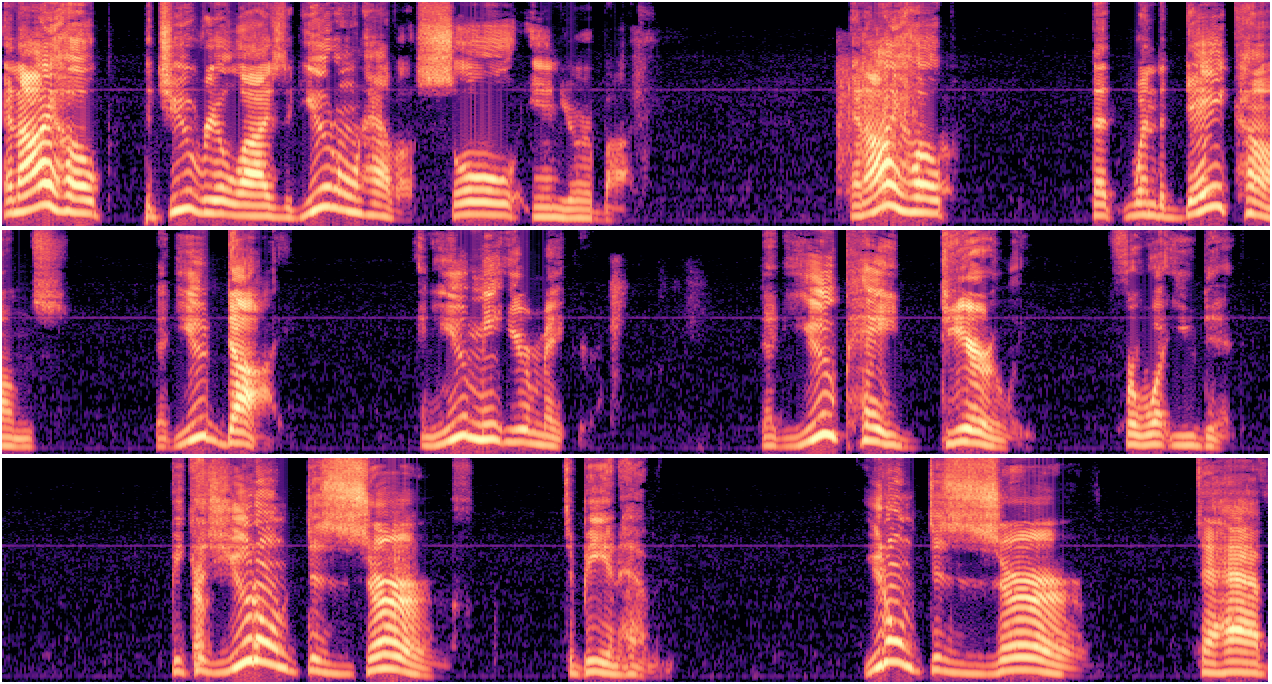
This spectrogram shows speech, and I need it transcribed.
And I hope that you realize that you don't have a soul in your body. And I hope that when the day comes that you die and you meet your maker, that you pay dearly for what you did. Because you don't deserve to be in heaven. You don't deserve to have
